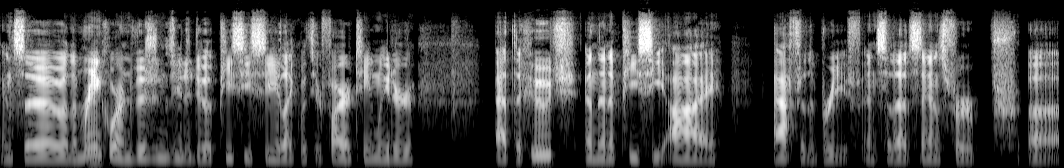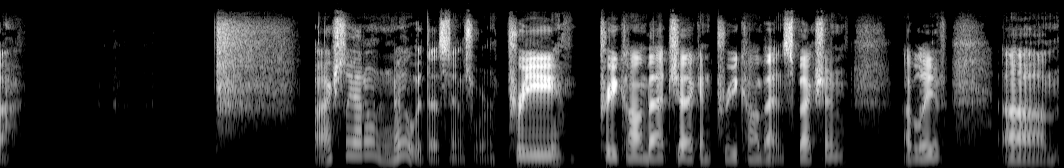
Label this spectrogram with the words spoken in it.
And so the marine corps envisions you to do a pcc like with your fire team leader at the hooch and then a pci after the brief. And so that stands for uh actually i don't know what that stands for. Pre pre combat check and pre combat inspection i believe um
